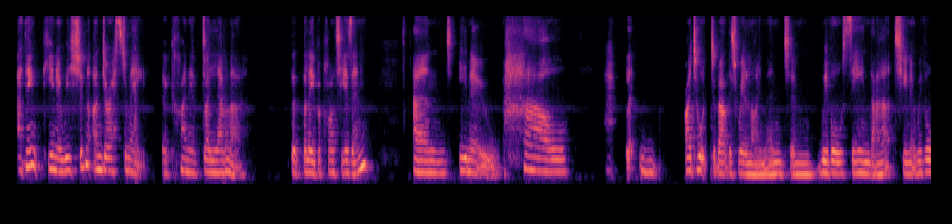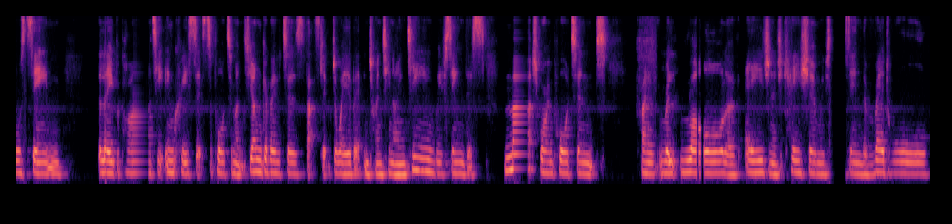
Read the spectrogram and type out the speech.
I think, you know, we shouldn't underestimate the kind of dilemma that the Labour Party is in. And, you know, how, like, I talked about this realignment, and we've all seen that. You know, we've all seen the Labour Party increase its support amongst younger voters. That slipped away a bit in 2019. We've seen this much more important kind of role of age and education. We've seen the red wall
